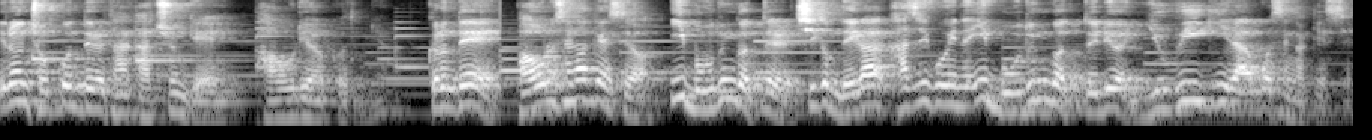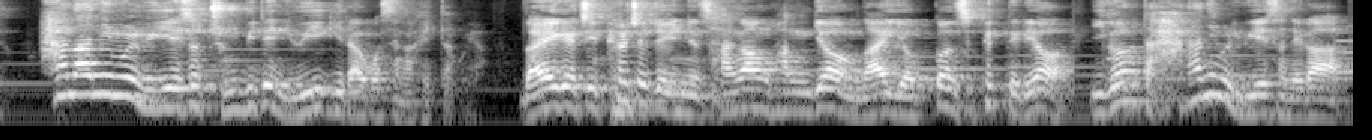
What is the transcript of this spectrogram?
이런 조건들을 다 갖춘 게 바울이었거든요. 그런데 바울은 생각했어요. 이 모든 것들, 지금 내가 가지고 있는 이 모든 것들이 유익이라고 생각했어요. 하나님을 위해서 준비된 유익이라고 생각했다고요. 나에게 지금 펼쳐져 있는 상황, 환경, 나의 여건, 스펙들이요. 이건 다 하나님을 위해서 내가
